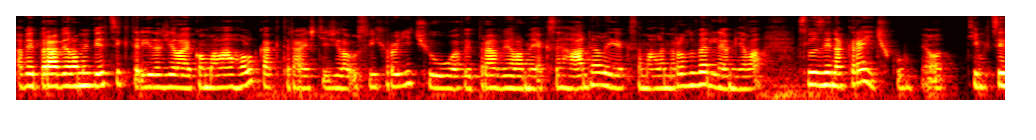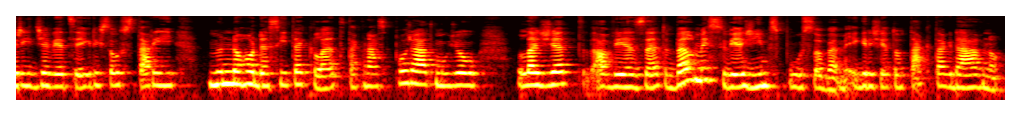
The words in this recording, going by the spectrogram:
a vyprávěla mi věci, které zažila jako malá holka, která ještě žila u svých rodičů a vyprávěla mi, jak se hádali, jak se málem rozvedli a měla slzy na krajíčku. Jo. Tím chci říct, že věci, i když jsou starý mnoho desítek let, tak nás pořád můžou ležet a vězet velmi svěžím způsobem, i když je to tak, tak dávno.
